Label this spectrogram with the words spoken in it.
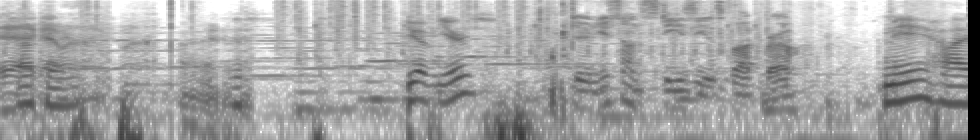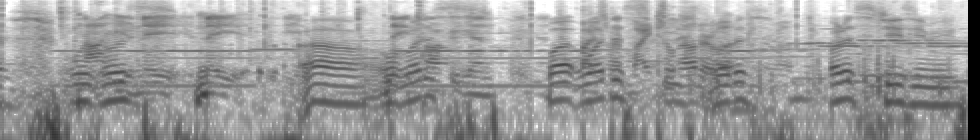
Yeah, Okay. I got one. Alright. Do you have ears? Dude, you sound steezy as fuck, bro. Me? Hi. What, Not what you, is- Nate. Nate. Oh, Nate, what talk is... again. What, Why what is my does... mic too loud or what what? is... What does cheesy mean?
